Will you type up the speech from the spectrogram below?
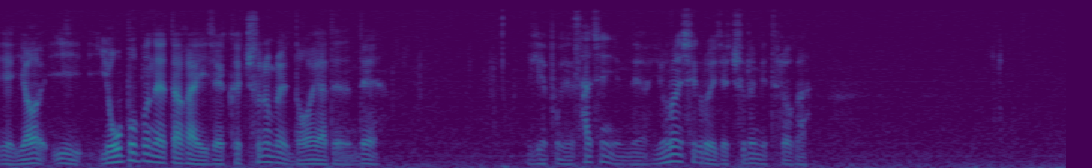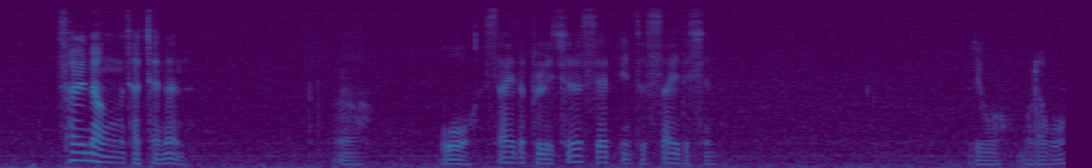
예, 여, 이, 요 부분에다가 이제 그 주름을 넣어야 되는데 이게 보세요 사진이 있네요. 이런 식으로 이제 주름이 들어가. 설명 자체는 어, 5 side pleats set into side seam 그리고 뭐라고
